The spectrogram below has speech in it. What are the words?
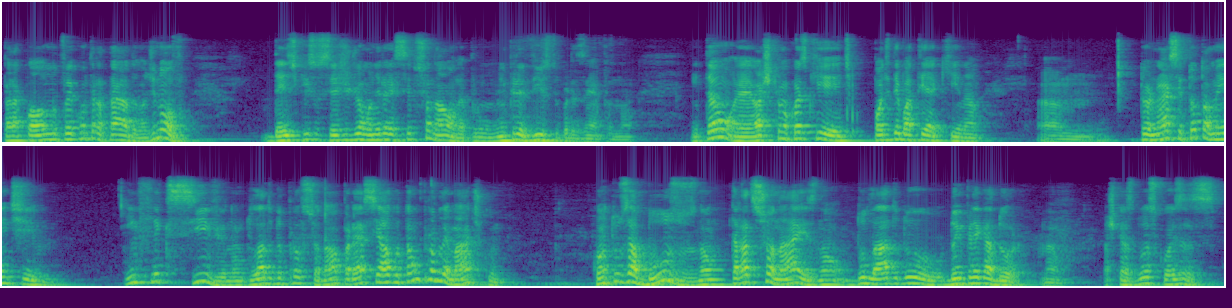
para a qual não foi contratado, não. De novo, desde que isso seja de uma maneira excepcional, né? Por um imprevisto, por exemplo, não. Então, é, eu acho que é uma coisa que a gente pode debater aqui, não. Ahn, Tornar-se totalmente inflexível não, do lado do profissional parece algo tão problemático quanto os abusos não tradicionais não do lado do, do empregador não. Acho que as duas coisas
